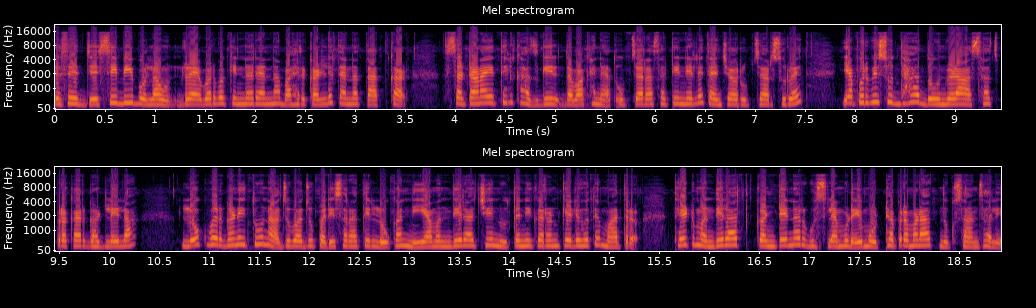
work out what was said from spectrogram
तसेच जेसीबी बोलावून ड्रायव्हर व किन्नर यांना बाहेर काढले. त्यांना तात्काळ सटाणा येथील खासगी दवाखान्यात उपचारासाठी नेले. त्यांच्यावर उपचार सुरू आहेत. यापूर्वी सुद्धा दोन वेळा असाच प्रकार घडलेला. लोकवर्गणीतून आजूबाजू परिसरातील लोकांनी या मंदिराचे नूतनीकरण केले होते. मात्र थेट मंदिरात कंटेनर घुसल्यामुळे मोठ्या प्रमाणात नुकसान झाले.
